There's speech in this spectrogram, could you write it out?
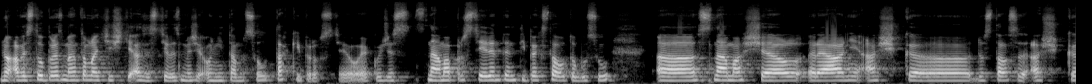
No a vystoupili jsme na tom letiště a zjistili jsme, že oni tam jsou taky prostě, jo. Jakože s náma prostě jeden ten týpek z toho autobusu uh, s náma šel reálně až k, dostal se až k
